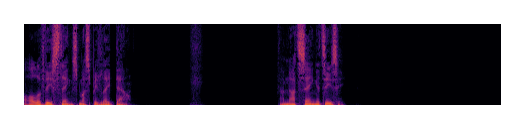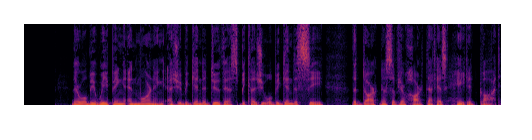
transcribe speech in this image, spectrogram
All of these things must be laid down. I'm not saying it's easy. There will be weeping and mourning as you begin to do this because you will begin to see the darkness of your heart that has hated God.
